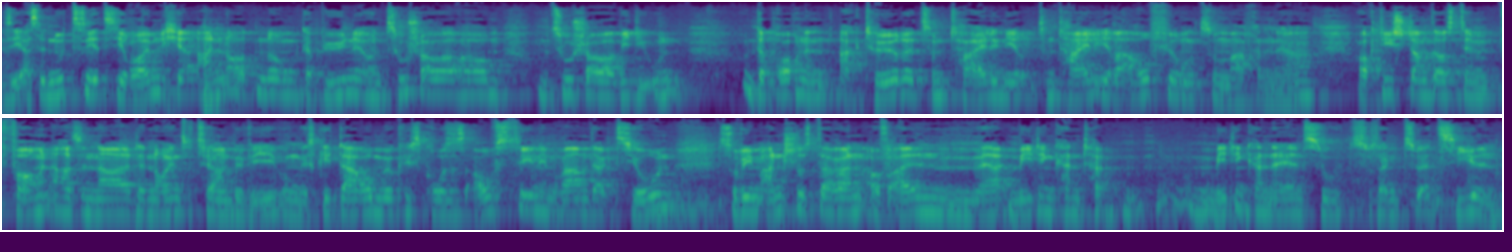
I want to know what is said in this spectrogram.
Sie also nutzen jetzt die räumliche Anordnung der Bühne und Zuschauerraum, um Zuschauer wie die un unterbrochenen Akteure zum Teil, ihre, zum Teil ihre Aufführung zu machen. Ja. Auch die stammt aus dem Formenarsenal der neuen sozialen Bewegung. Es geht darum, möglichst großes Aufsehen im Rahmen der Aktion sowie im Anschluss daran auf allen Medienkan Medienkanälen zu, sozusagen zu erzielen.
